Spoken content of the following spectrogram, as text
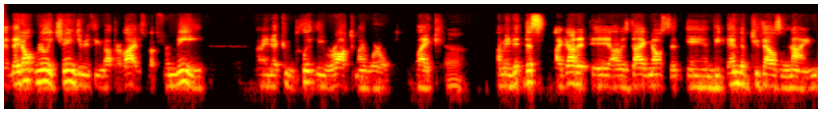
And they don't really change anything about their lives. But for me, I mean, it completely rocked my world. Like, Yeah. I mean, it, this, I got it, eh, I was diagnosed in the end of 2009.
